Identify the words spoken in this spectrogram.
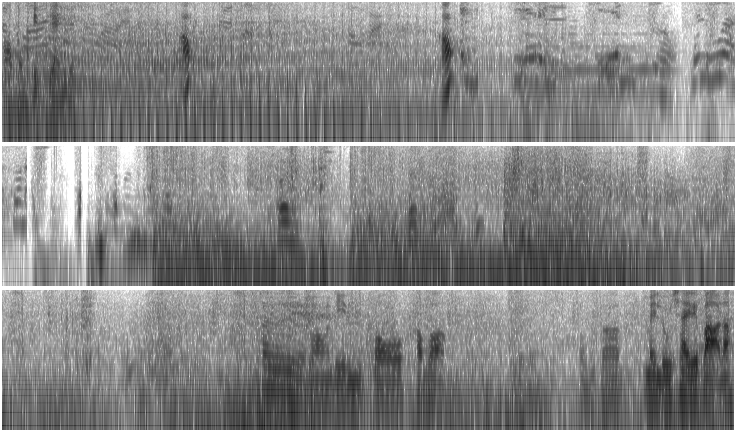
อ๋อผมปิดเสียงอยู่ เอ้า เอ้าไม่รู้อะตัวเอ้ยเฮ้ยเอ้ยมองดินโปเขาบอก ผมก็ไม่รู้ใช่หรือเปล่าเนาะ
